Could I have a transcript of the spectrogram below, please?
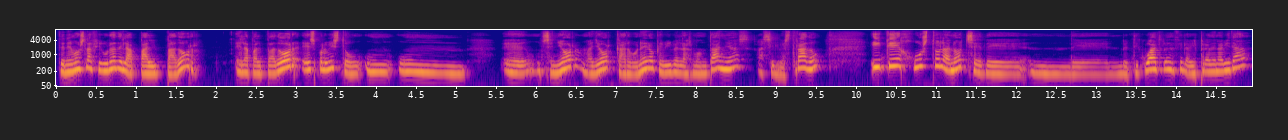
tenemos la figura del apalpador, el apalpador es, por lo visto, un, un, eh, un señor mayor, carbonero, que vive en las montañas, asilvestrado, y que justo la noche del de, de 24, es decir, la víspera de Navidad,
